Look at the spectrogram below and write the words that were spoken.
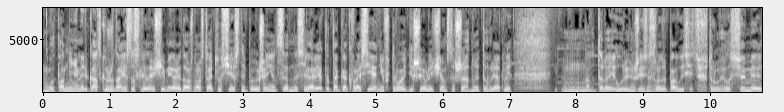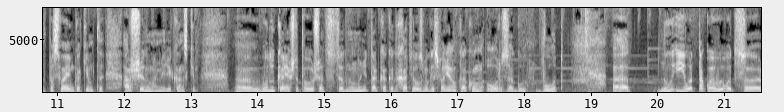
Вот. По мнению американского журналиста, следующей мерой должно стать существенное повышение цен на сигареты, так как в России они втрое дешевле, чем в США. Но это вряд ли. Надо тогда и уровень жизни сразу повысить втрое. Вот все меряют по своим каким-то аршинам американским. Э, будут, конечно, повышаться цены, но не так, как это хотелось бы господину, как он, Орзагу. Вот. Ну и вот такой вывод. Э,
